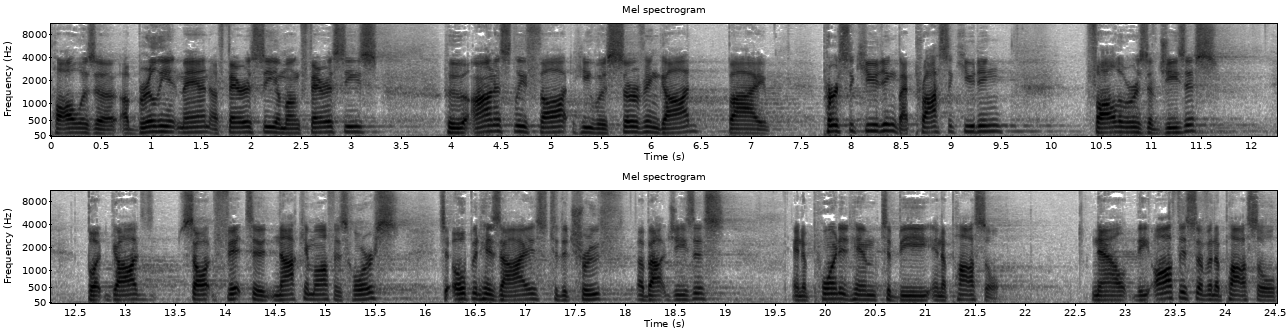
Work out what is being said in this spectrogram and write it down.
Paul was a, a brilliant man, a Pharisee among Pharisees, who honestly thought he was serving God by persecuting, by prosecuting followers of Jesus. But God saw it fit to knock him off his horse, to open his eyes to the truth about Jesus and appointed him to be an apostle. Now, the office of an apostle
